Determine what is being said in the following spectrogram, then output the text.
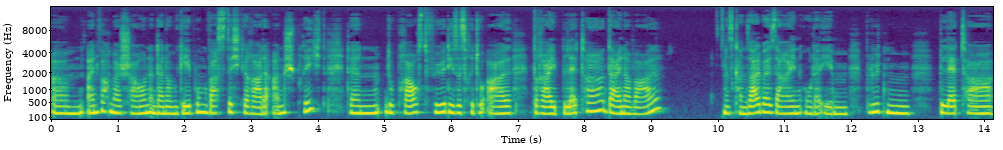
ähm, einfach mal schauen in deiner Umgebung, was dich gerade anspricht, denn du brauchst für dieses Ritual drei Blätter deiner Wahl. Es kann Salbei sein oder eben Blütenblätter,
